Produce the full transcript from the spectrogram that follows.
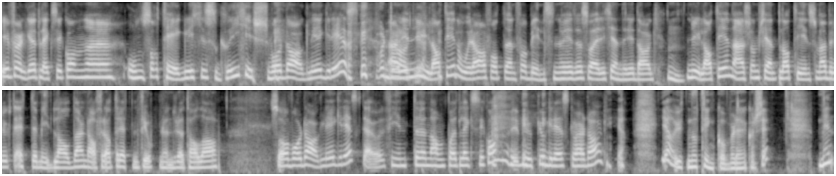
ifølge et leksikon uh, unser tegliches griechisch, vår daglige gresk, Vår er det nylatin ordet har fått den forbindelsen vi dessverre kjenner i dag. Nylatin er som kjent latin som er brukt etter middelalderen, da fra 1300-1400-tallet av. Så vår daglige gresk, det er jo et fint eh, navn på et leksikon. Vi bruker jo gresk hver dag. Ja, ja uten å tenke over det, kanskje. Men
